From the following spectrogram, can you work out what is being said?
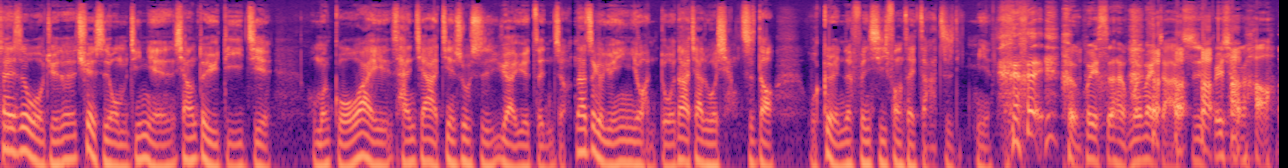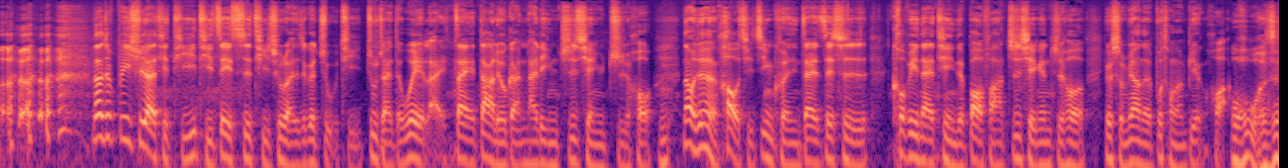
但是，我觉得确实，我们今年相对于第一届，我们国外参加的件数是越来越增长。那这个原因有很多，大家如果想知道，我个人的分析放在杂志里面，很会色，很会卖杂志，非常好。那就必须来提提一提这次提出来的这个主题“住宅的未来”在大流感来临之前与之后。嗯、那我就很好奇，静坤，你在这次 COVID-19 的爆发之前跟之后有什么样的不同的变化？我我这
